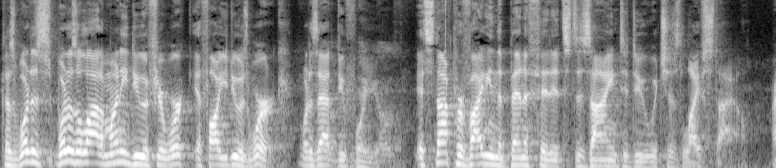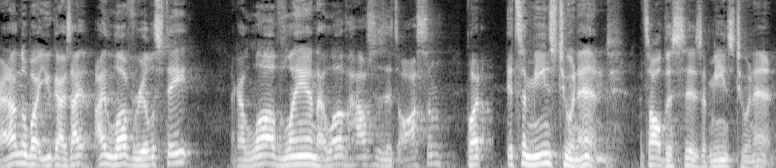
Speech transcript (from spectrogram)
because what, is, what does a lot of money do if your work if all you do is work? What does that do for you? It's not providing the benefit it's designed to do, which is lifestyle. All right, I don't know about you guys. I, I love real estate. Like I love land, I love houses. It's awesome, but it's a means to an end. That's all this is, a means to an end.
